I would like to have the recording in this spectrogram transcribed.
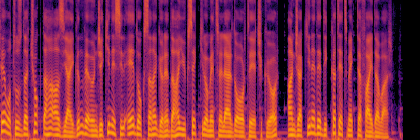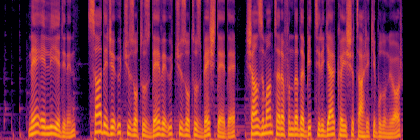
F30'da çok daha az yaygın ve önceki nesil E90'a göre daha yüksek kilometrelerde ortaya çıkıyor, ancak yine de dikkat etmekte fayda var. N57'nin, sadece 330D ve 335D'de, şanzıman tarafında da bir trigger kayışı tahriki bulunuyor,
